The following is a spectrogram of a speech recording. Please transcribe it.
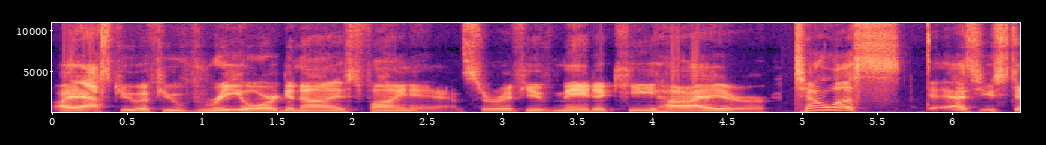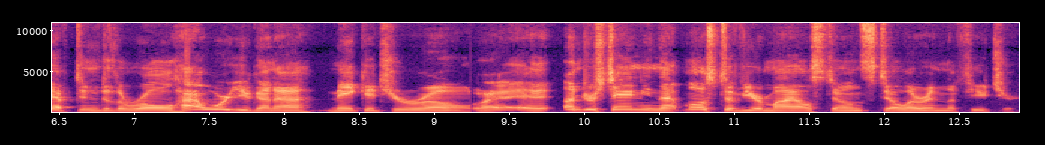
I ask you if you've reorganized finance or if you've made a key hire. Tell us, as you stepped into the role, how were you going to make it your own? Uh, understanding that most of your milestones still are in the future.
